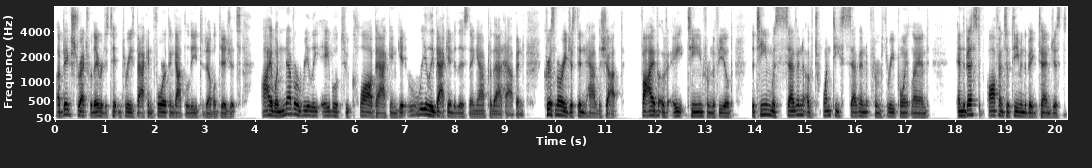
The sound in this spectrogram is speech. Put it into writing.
A big stretch where they were just hitting threes back and forth and got the lead to double digits. Iowa never really able to claw back and get really back into this thing after that happened. Kris Murray just didn't have the shot. Five of 18 from the field, the team was seven of 27 from three point land. And the best offensive team in the Big Ten just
